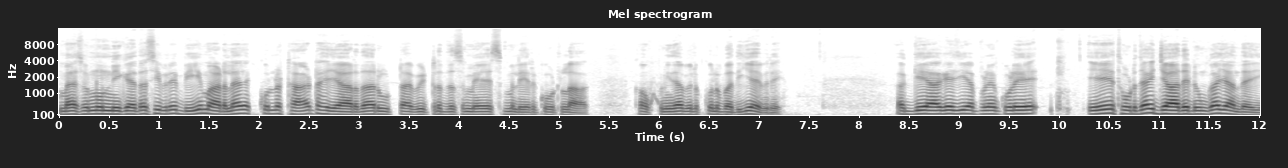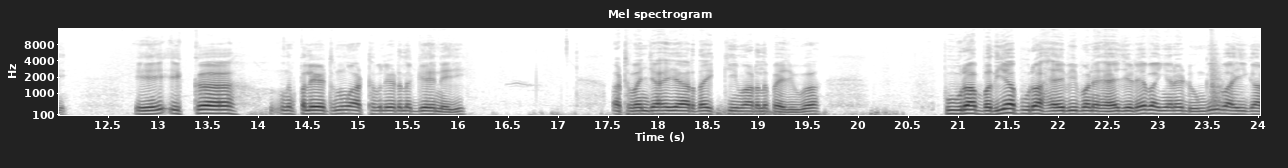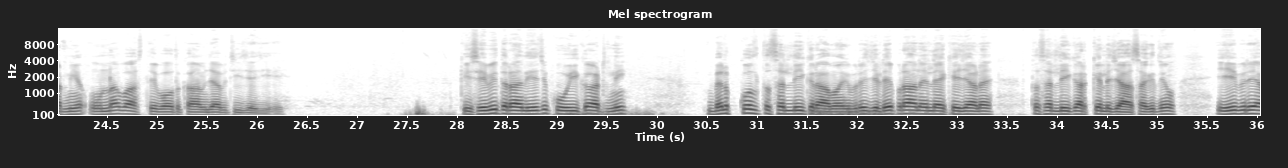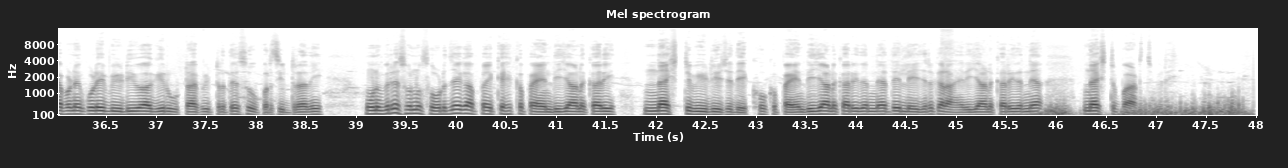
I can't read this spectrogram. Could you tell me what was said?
ਮੈਂ ਤੁਹਾਨੂੰ 19 ਕਹਿਤਾ ਸੀ ਵੀਰੇ 20 ਮਾਡਲ ਹੈ, ਕੁੱਲ 68000 ਦਾ rotavator Dashmesh Malerkotla company ਦਾ ਬਿਲਕੁਲ ਵਧੀਆ ਹੈ ਵੀਰੇ। ਅੱਗੇ ਆ ਗਏ ਜੀ ਆਪਣੇ ਕੋਲੇ, ਇਹ ਥੋੜਾ ਜਿਹਾ ਜ਼ਿਆਦਾ ਡੂੰਘਾ ਜਾਂਦਾ ਜੀ। ਇਹ ਇੱਕ ਪਲੇਟ ਨੂੰ 8 ਬਲੇਡ ਲੱਗੇ ਹੋਏ ਨੇ ਜੀ। 58000 ਦਾ 21 ਮਾਡਲ ਪੈ ਜਾਊਗਾ। ਪੂਰਾ ਵਧੀਆ, ਪੂਰਾ ਹੈਵੀ ਬਣਿਆ ਹੈ ਜਿਹੜੇ ਬਾਈਆਂ ਨੇ ਡੂੰਗੀ ਵਾਹੀ ਕਰਨੀ ਆ, ਉਹਨਾਂ ਵਾਸਤੇ ਬਹੁਤ ਕਾਮਯਾਬ ਚੀਜ਼ ਹੈ ਜੀ ਇਹ। ਕਿਸੇ ਵੀ ਤਰ੍ਹਾਂ ਦੀ ਇਹ ਚ ਕੋਈ ਘਾਟ ਨਹੀਂ। ਬਿਲਕੁਲ ਤਸੱਲੀ ਕਰਾਵਾਂਗੇ ਵੀਰੇ, ਜਿਹੜੇ ਭਰਾ ਨੇ ਲੈ ਕੇ ਜਾਣਾ, ਤਸੱਲੀ ਕਰਕੇ ਲਿਜਾ ਸਕਦੇ ਹੋ। ਇਹ ਵੀਰੇ ਆਪਣੇ ਕੋਲੇ ਵੀਡੀਓ ਆ ਗਈ ਰੂਟਾ ਫੀਟਰ ਤੇ ਸੁਪਰ ਸੀਡਰਾਂ ਦੀ। ਹੁਣ ਵੀਰੇ ਤੁਹਾਨੂੰ ਥੋੜ੍ਹਾ ਜਿਹਾ ਆਪਾਂ ਇੱਕ ਇੱਕ ਕਪੈਨ ਦੀ ਜਾਣਕਾਰੀ ਨੈਕਸਟ ਵੀਡੀਓ 'ਚ ਦੇਖੋ। ਕਪੈਨ ਦੀ ਜਾਣਕਾਰੀ ਦਿੰਨੇ ਆ ਤੇ ਲੇਜ਼ਰ ਕਰਾਹੇ ਦੀ ਜਾਣਕਾਰੀ ਦਿੰਨੇ ਆ ਨੈਕਸਟ ਪਾਰਟ 'ਚ ਵੀਰੇ।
